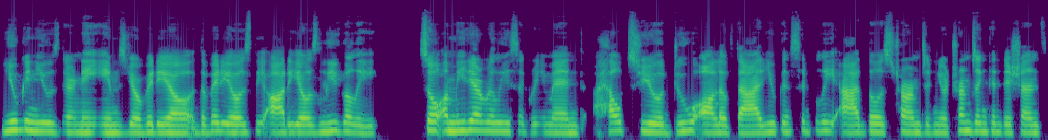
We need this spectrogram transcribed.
you can use their names, your video, the videos, the audios legally. So a media release agreement helps you do all of that. You can simply add those terms in your terms and conditions.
